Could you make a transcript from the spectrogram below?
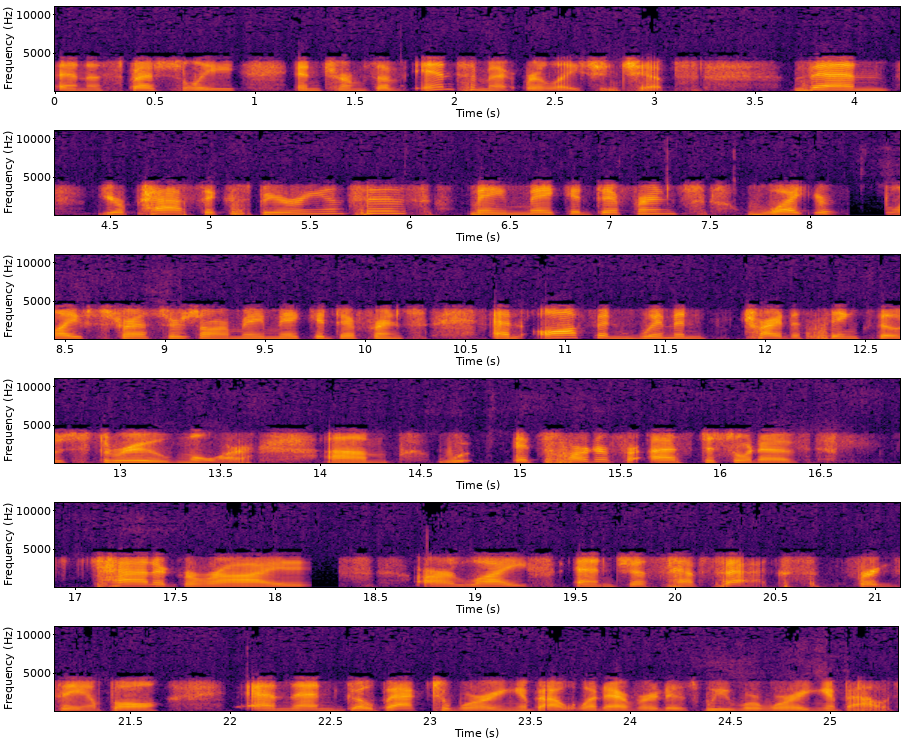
and especially in terms of intimate relationships, then your past experiences may make a difference. What your life stressors are may make a difference. And often women try to think those through more. Um, it's harder for us to sort of categorize our life and just have sex, for example, and then go back to worrying about whatever it is we were worrying about.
